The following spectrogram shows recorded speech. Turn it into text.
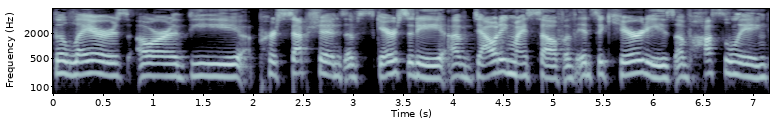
the layers or the perceptions of scarcity, of doubting myself, of insecurities, of hustling,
